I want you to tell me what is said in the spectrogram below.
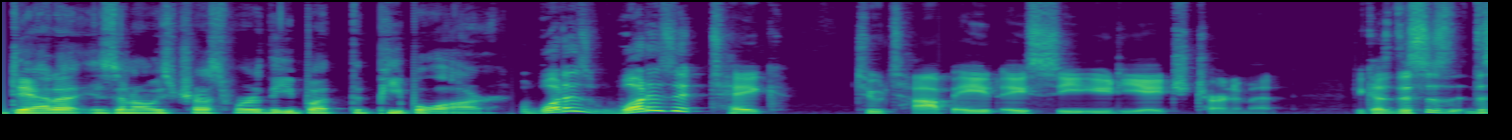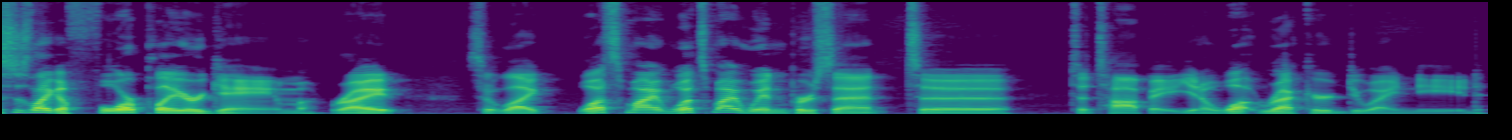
data isn't always trustworthy, but the people are. What is what does it take to top eight a CEDH tournament? Because this is this is like a four player game, right? So like what's my what's my win percent to to top eight? You know, what record do I need?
